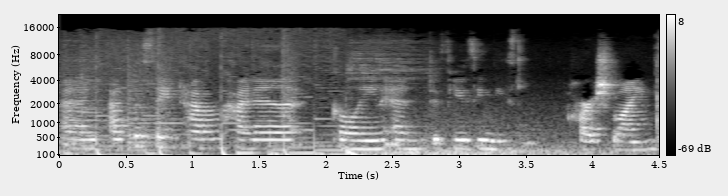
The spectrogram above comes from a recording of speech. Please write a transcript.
And at the same time, I'm kind of going and diffusing these harsh lines.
